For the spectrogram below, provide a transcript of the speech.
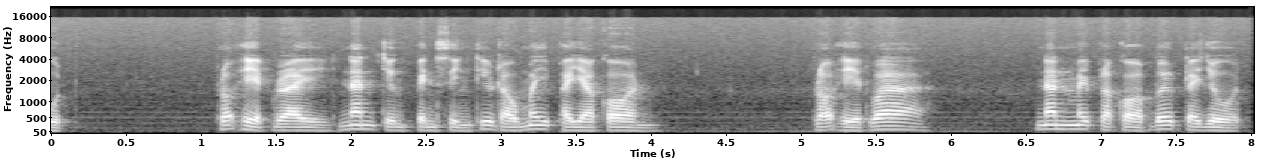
บุตร เพราะเหตุไรนั่นจึงเป็นสิ่งที่เราไม่พยากรณ์เพราะเหตุว่า นั่นไม่ประกอบด้วยประโยชน์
